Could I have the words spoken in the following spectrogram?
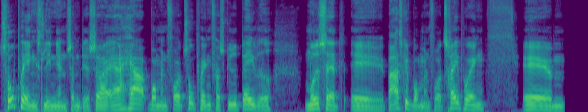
topointslinjen, som det så er her, hvor man får to point for at skyde bagved, modsat øh, basket, hvor man får tre point. Øhm,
